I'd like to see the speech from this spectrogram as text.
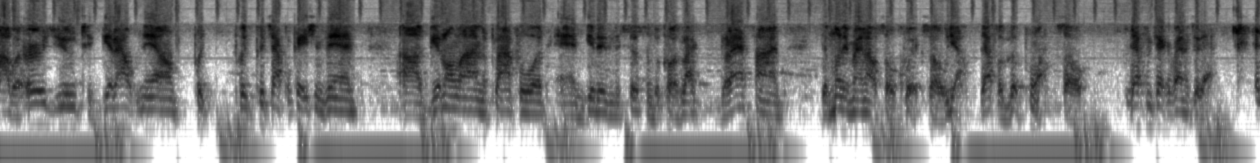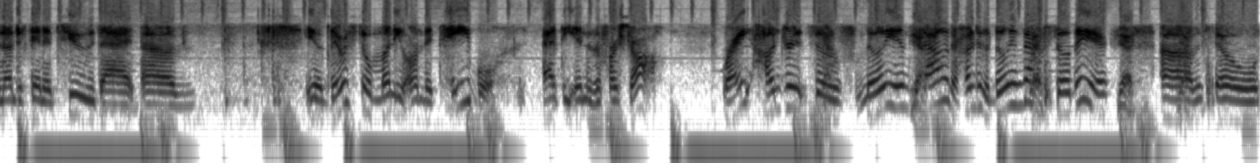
I would urge you to get out now, put put your applications in, uh, get online, apply for it, and get it in the system because like the last time, the money ran out so quick. So yeah, that's a good point. So definitely take advantage of that. and understanding too that um, you know there was still money on the table at the end of the first draw, right? Hundreds of millions of dollars or hundreds of billions of dollars Yes. still there. Yes. Um, Yes. So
